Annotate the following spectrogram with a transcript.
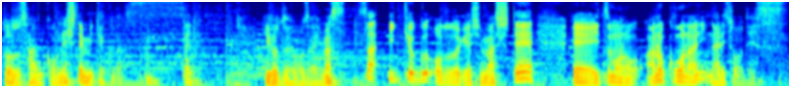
どうぞ参考にしてみてください。ということでございます。さあ1曲お届けしまして、えー、いつものあのコーナーになりそうです。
